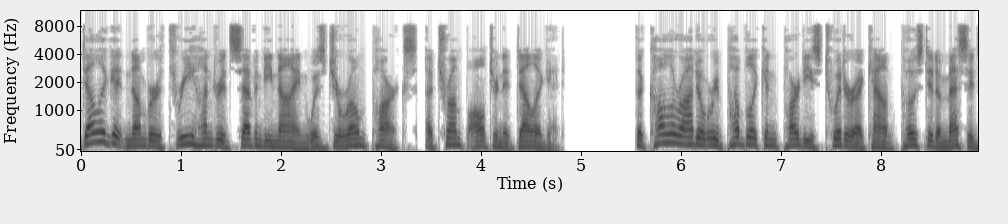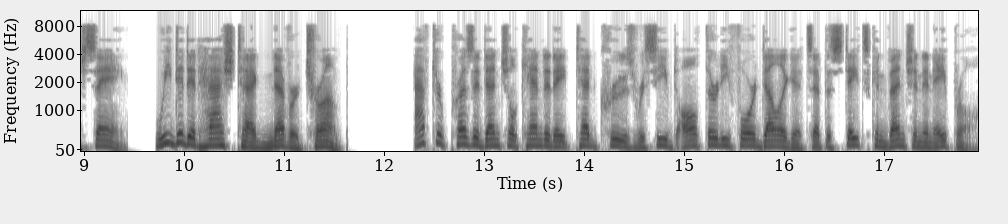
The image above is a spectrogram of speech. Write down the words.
Delegate number 379 was Jerome Parks, a Trump alternate delegate. The Colorado Republican Party's Twitter account posted a message saying, "'We did it hashtag never Trump' after presidential candidate Ted Cruz received all 34 delegates at the state's convention in April.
